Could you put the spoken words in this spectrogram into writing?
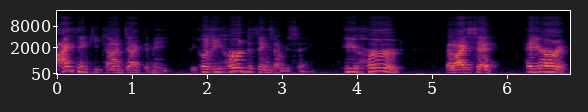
I think he contacted me because he heard the things I was saying. He heard that I said, hey, Eric,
